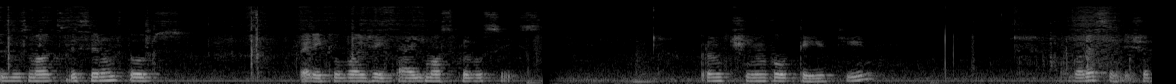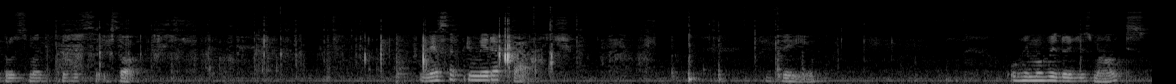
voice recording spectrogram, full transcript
Os esmaltes desceram todos. Espera aí que eu vou ajeitar e mostro pra vocês. Prontinho, voltei aqui. Agora sim, deixa eu aproximar aqui pra vocês, ó. Nessa primeira parte, veio o removedor de esmaltes,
